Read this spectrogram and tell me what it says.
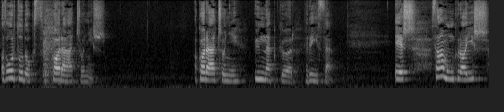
az ortodox karácsony is. A karácsonyi ünnepkör része. És számunkra is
